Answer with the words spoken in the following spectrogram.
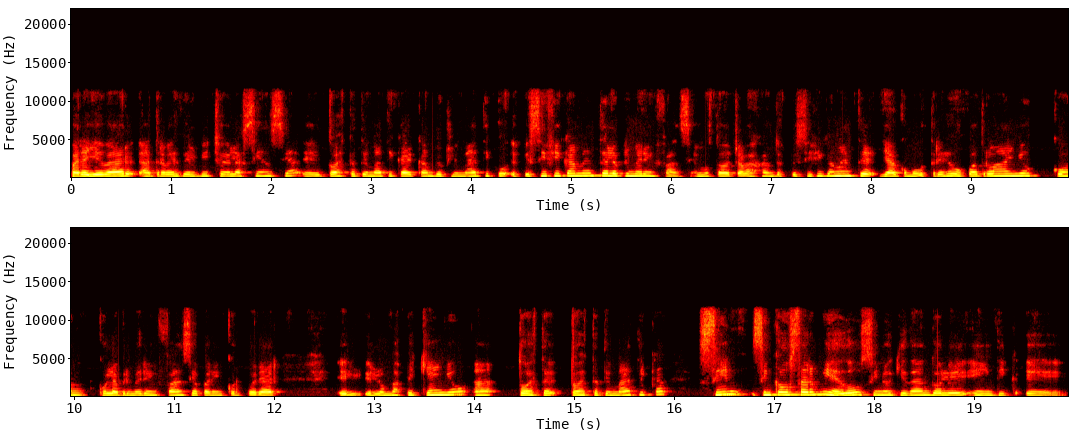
para llevar a través del bicho de la ciencia eh, toda esta temática de cambio climático específicamente a la primera infancia. Hemos estado trabajando específicamente ya como tres o cuatro años con, con la primera infancia para incorporar en lo más pequeño a toda esta, toda esta temática sin, sin causar miedo, sino que dándole eh,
